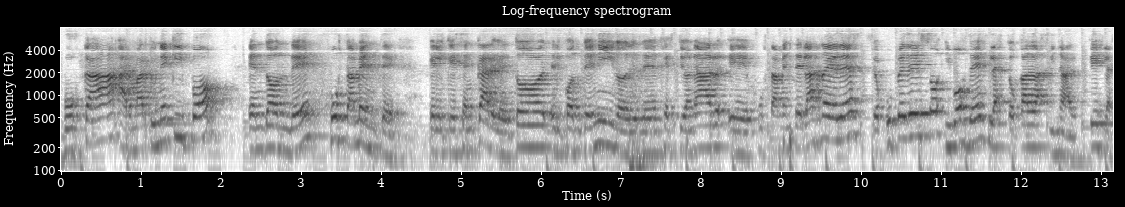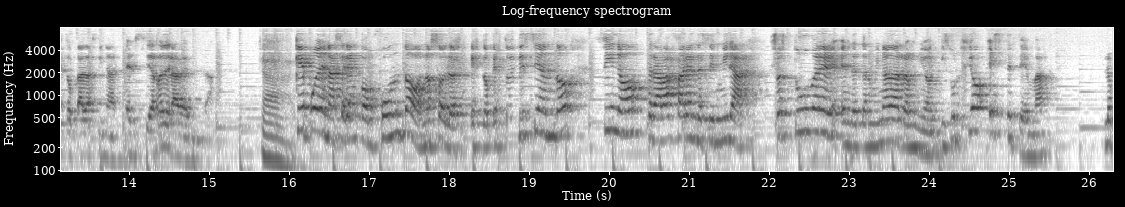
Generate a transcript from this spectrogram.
busca armarte un equipo en donde justamente el que se encargue de todo el contenido, de, gestionar eh, justamente las redes, se ocupe de eso y vos des la estocada final. ¿Qué es la estocada final? El cierre de la venta. ¿Qué pueden hacer en conjunto? No solo esto que estoy diciendo, sino trabajar en decir, mira, yo estuve en determinada reunión y surgió este tema. ¿Lo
